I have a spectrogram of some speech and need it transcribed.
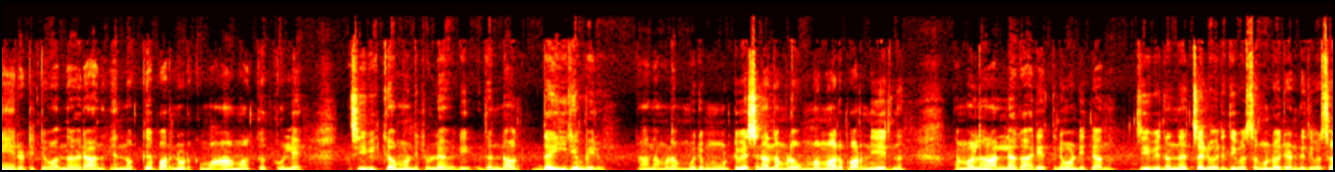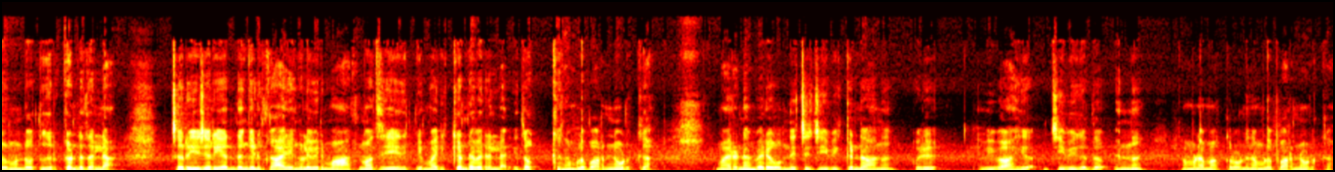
നേരിട്ടിട്ട് വന്നവരാണ് എന്നൊക്കെ പറഞ്ഞു കൊടുക്കുമ്പോൾ ആ മക്കൾക്കുമില്ലേ ജീവിക്കാൻ വേണ്ടിയിട്ടുള്ള ഒരു ഇതുണ്ടാവും ധൈര്യം വരും. ആ നമ്മളെ ഒരു മോട്ടിവേഷനാണ് നമ്മളെ ഉമ്മമാർ പറഞ്ഞു തരുന്നത്. നമ്മൾ നല്ല കാര്യത്തിന് വേണ്ടിയിട്ടാണ്. ജീവിതം എന്ന് വെച്ചാൽ ഒരു ദിവസം കൊണ്ടോ രണ്ട് ദിവസം കൊണ്ടോ തീർക്കേണ്ടതല്ല. ചെറിയ ചെറിയ എന്തെങ്കിലും കാര്യങ്ങൾ വരുമ്പോൾ ആത്മഹത്യ ചെയ്തിട്ട് മരിക്കേണ്ടവരല്ല. ഇതൊക്കെ നമ്മൾ പറഞ്ഞു കൊടുക്കുക. മരണം വരെ ഒന്നിച്ച് ജീവിക്കേണ്ടതാണ് ഒരു വിവാഹിക ജീവിതം എന്ന് നമ്മളെ മക്കളോട് നമ്മൾ പറഞ്ഞു കൊടുക്കുക.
